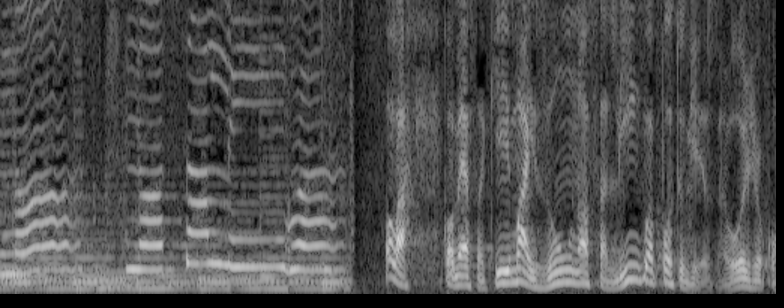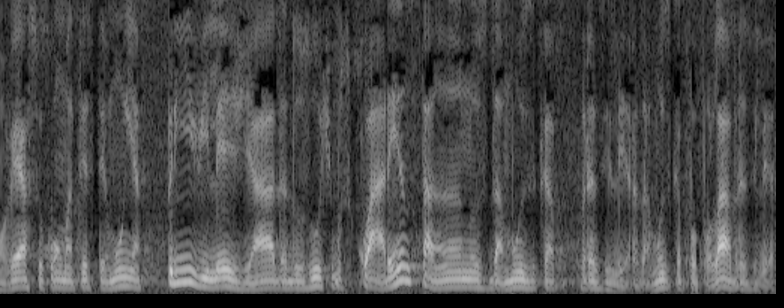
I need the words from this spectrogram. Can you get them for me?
nós, nossa língua. Olá, começa aqui mais um Nossa Língua Portuguesa. Hoje eu converso com uma testemunha privilegiada dos últimos 40 anos da música brasileira, da música popular brasileira.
